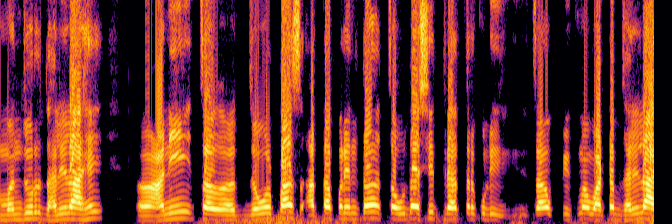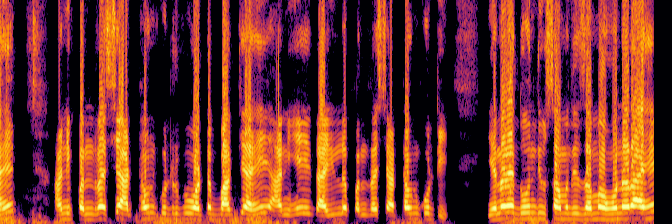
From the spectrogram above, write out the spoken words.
मंजूर झालेला आहे. आणि च- जवळपास आतापर्यंत चौदाशे त्र्याहत्तर कोटीचा पीकमा वाटप झालेला आहे आणि पंधराशे अठ्ठावन्न कोटी रुपये वाटप बाकी आहे आणि हे राहिलेलं पंधराशे अठ्ठावन्न कोटी येणाऱ्या दोन दिवसामध्ये जमा होणार आहे.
